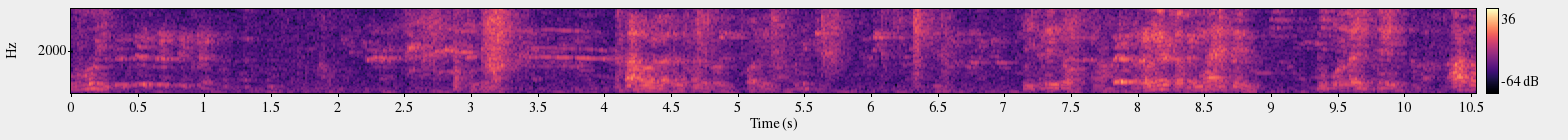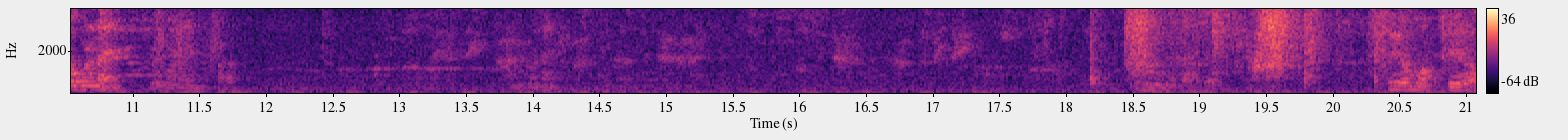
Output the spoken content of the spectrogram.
Uy! Ito na. Ah, wala na. Meron pa rin. Oh. Ano yan? Sabi mo? 19. Double nineteen? Ah, double nine. Double nine. Ah. Double nine. Hmm, nalala. Zero mo, zero.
